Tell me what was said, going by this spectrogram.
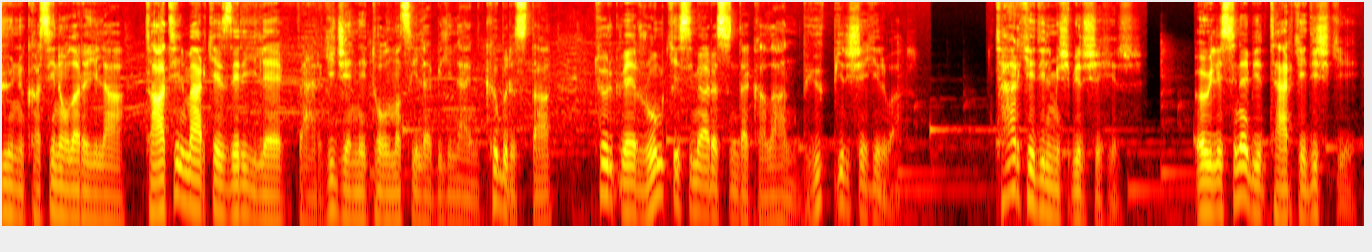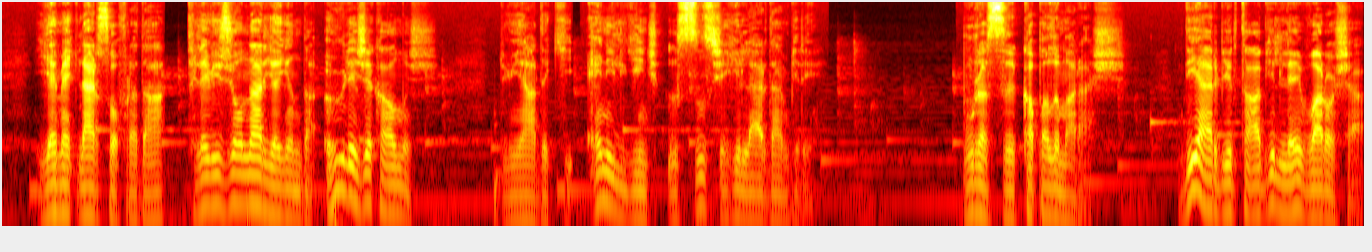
Bugün kasinolarıyla, tatil merkezleriyle, vergi cenneti olmasıyla bilinen Kıbrıs'ta Türk ve Rum kesimi arasında kalan büyük bir şehir var. Terk edilmiş bir şehir. Öylesine bir terk ediş ki yemekler sofrada, televizyonlar yayında öylece kalmış. Dünyadaki en ilginç ıssız şehirlerden biri. Burası Kapalı Maraş. Diğer bir tabirle Varoşa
